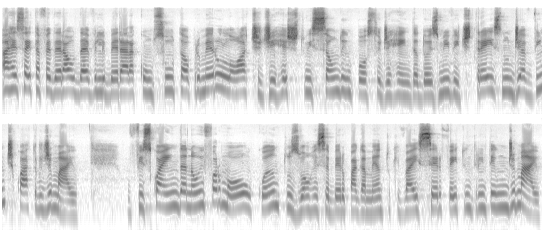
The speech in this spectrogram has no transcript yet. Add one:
A Receita Federal deve liberar a consulta ao primeiro lote de restituição do Imposto de Renda 2023 no dia 24 de maio. O fisco ainda não informou quantos vão receber o pagamento que vai ser feito em 31 de maio,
